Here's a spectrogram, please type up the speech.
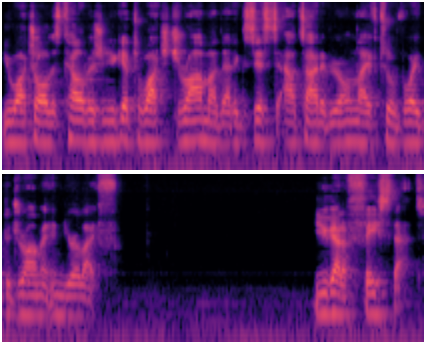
you watch all this television, you get to watch drama that exists outside of your own life to avoid the drama in your life. You got to face that.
